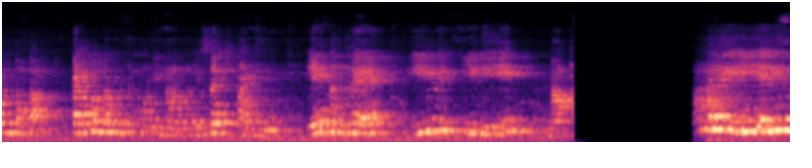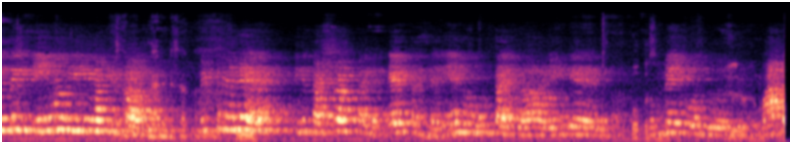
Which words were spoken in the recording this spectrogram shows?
ಕರ್ಕೊಂಡು ಬಂದ ಕರ್ಕೊಂಡು ಬಂದ್ಬಿಟ್ಟು ನೋಡಿ ನಾನು ರಿಸರ್ಚ್ ಮಾಡಿದ್ದೀನಿ ಏನಂದ್ರೆ ಈ ಇಲ್ಲಿ ಆಮೇಲೆ ಈ ಎಲ್ಲಿ ಜೊತೆ ಏನೋ ರೀತಿಯಾಗಿ ಬಿಟ್ಟ ಮೇಲೆ ಇದು ಕಷ್ಟ ಆಗ್ತಾ ಇದೆ. ಕೇಳ್ತಂತೆ ಏನು ಹೋಗ್ತಾ ಇಲ್ಲ ಹೆಂಗೆ ಒಂದು ಮಾತಾಡ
